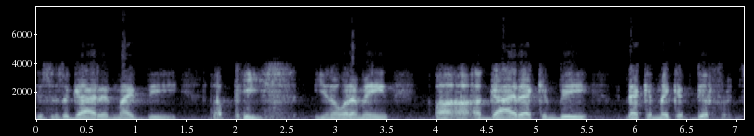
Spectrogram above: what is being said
This is a guy that might be a piece. You know what I mean? Uh, a guy that can be that can make a difference.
